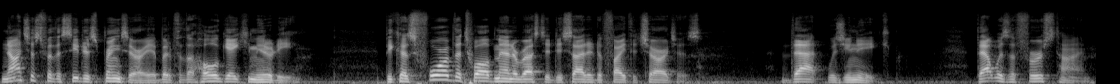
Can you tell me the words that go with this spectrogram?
not just for the Cedar Springs area, but for the whole gay community, because four of the 12 men arrested decided to fight the charges. That was unique. That was the first time.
